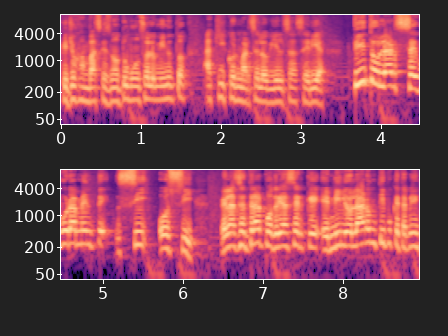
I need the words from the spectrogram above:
que Johan Vázquez no tuvo un solo minuto, aquí con Marcelo Bielsa sería titular seguramente sí o sí. En la central podría ser que Emilio Lara, un tipo que también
